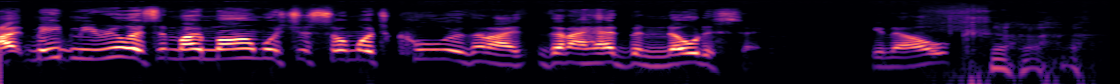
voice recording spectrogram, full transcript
it made me realize that my mom was just so much cooler than I than I had been noticing, you know?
